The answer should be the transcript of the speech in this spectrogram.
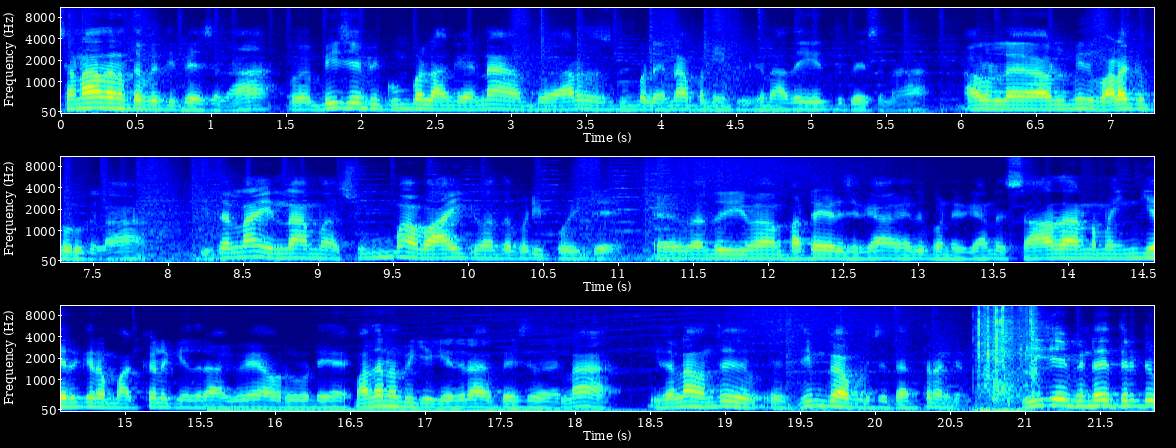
சனாதனத்தை பற்றி பேசலாம் இப்போ பிஜேபி கும்பல் அங்கே என்ன இப்போ ஆர்எஸ்எஸ் கும்பல் என்ன பண்ணிட்டு இருக்குன்னு அதை எடுத்து பேசலாம் அவர்களை அவர்கள் மீது வழக்கு தொடுக்கலாம் இதெல்லாம் இல்லாமல் சும்மா வாய்க்கு வந்தபடி போயிட்டு வந்து இவன் பட்டை அடிச்சிருக்கான் இது பண்ணியிருக்கான்னு சாதாரணமாக இங்கே இருக்கிற மக்களுக்கு எதிராகவே அவர்களுடைய மத நம்பிக்கைக்கு எதிராக பேசுவதெல்லாம் இதெல்லாம் வந்து திமுக பிடிச்ச தத்திரங்கள் பிஜேபின்றது திருட்டு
